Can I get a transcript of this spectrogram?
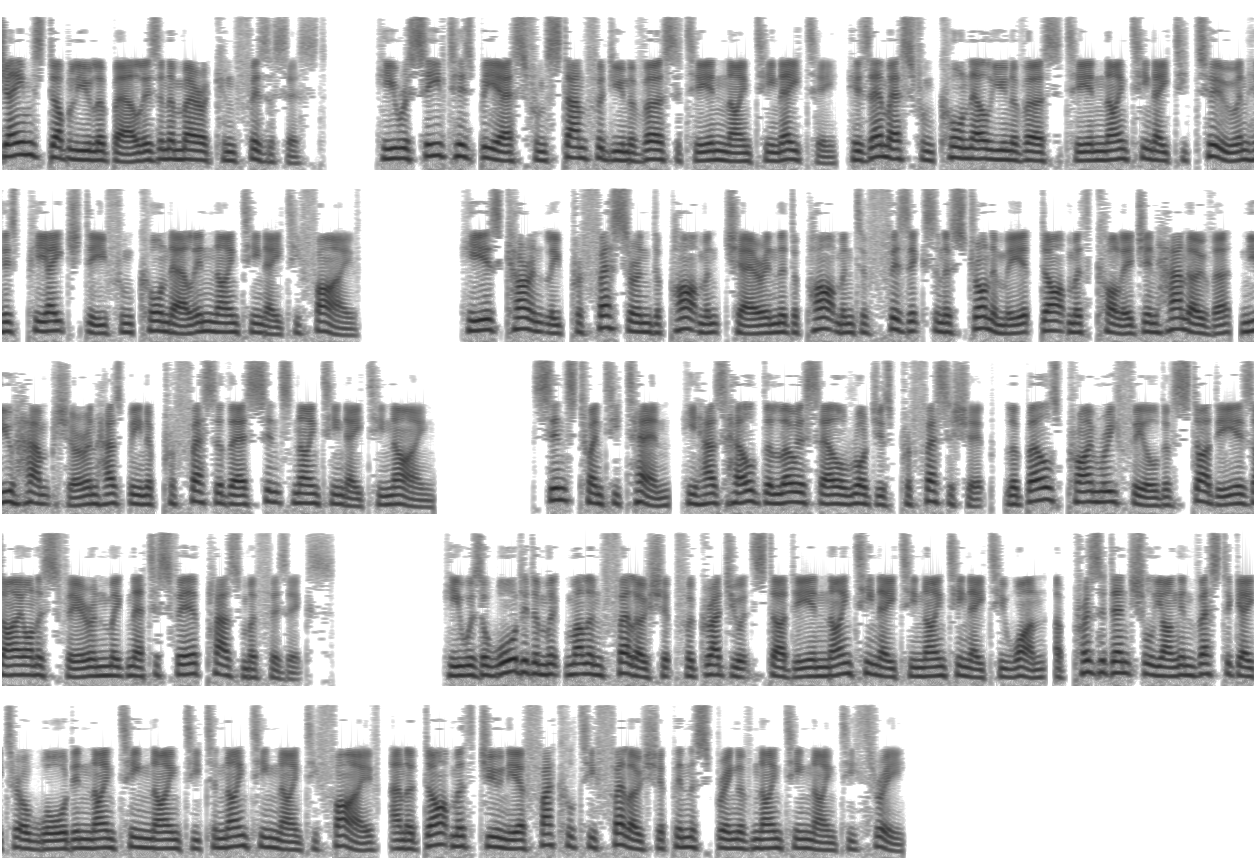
James W. LaBelle is an American physicist. He received his B.S. from Stanford University in 1980, his M.S. from Cornell University in 1982 and his Ph.D. from Cornell in 1985. He is currently professor and department chair in the Department of Physics and Astronomy at Dartmouth College in Hanover, New Hampshire and has been a professor there since 1989. Since 2010, he has held the Lois L. Rogers Professorship. LaBelle's primary field of study is ionosphere and magnetosphere plasma physics. He was awarded a McMullen Fellowship for Graduate Study in 1980–1981, a Presidential Young Investigator Award in 1990–1995, and a Dartmouth Junior Faculty Fellowship in the spring of 1993.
